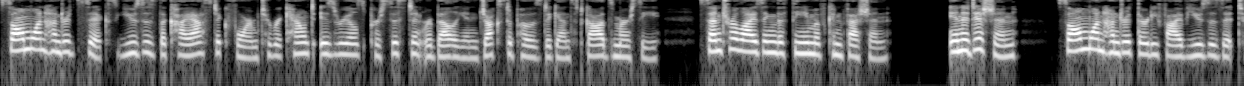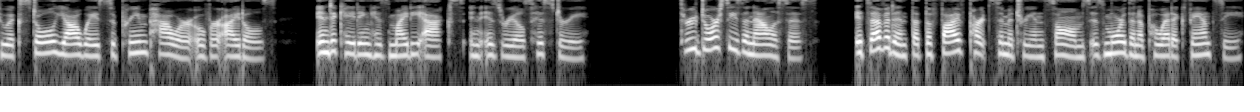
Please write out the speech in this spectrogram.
Psalm 106 uses the chiastic form to recount Israel's persistent rebellion juxtaposed against God's mercy, centralizing the theme of confession. In addition, Psalm 135 uses it to extol Yahweh's supreme power over idols, indicating his mighty acts in Israel's history. Through Dorsey's analysis, it's evident that the five part symmetry in Psalms is more than a poetic fancy.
